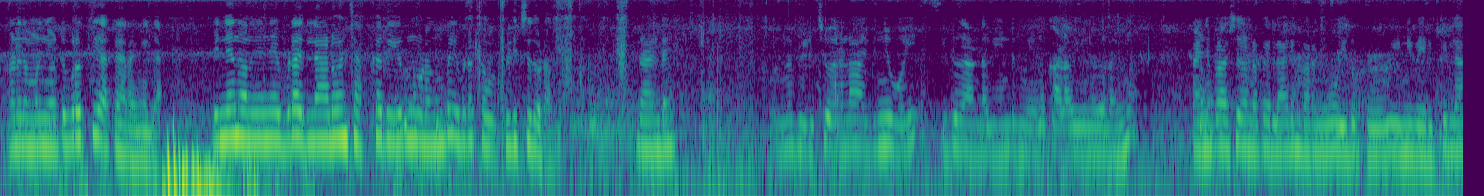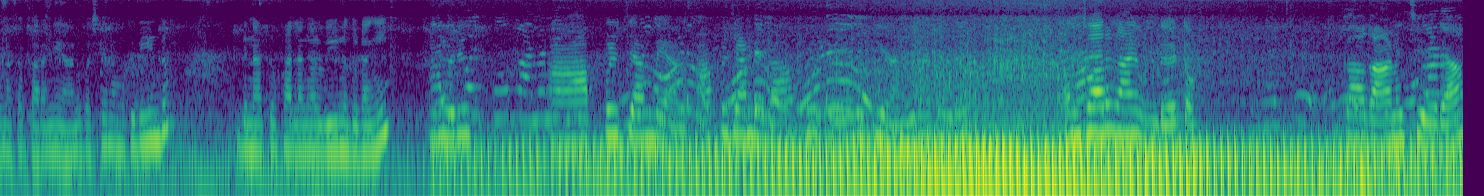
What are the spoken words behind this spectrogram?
അതുകൊണ്ട് നമ്മൾ ഇങ്ങോട്ട് വൃത്തിയാക്കാൻ ഇറങ്ങില്ല പിന്നെന്ന് പറഞ്ഞു കഴിഞ്ഞാൽ ഇവിടെ എല്ലായിടവും ചക്ക തീർന്നു തുടങ്ങുമ്പോൾ ഇവിടെ പിടിച്ചു തുടങ്ങും. ഇതാണ്ടേ ഒന്ന് പിടിച്ചു ഒരെണ്ണം അരിഞ്ഞു പോയി. ഇത് കണ്ട വീണ്ടും വീണ് കള വീണ് തുടങ്ങി. കഴിഞ്ഞ പ്രാവശ്യം കണ്ടപ്പോൾ എല്ലാവരും പറഞ്ഞു ഓ ഇത് പോകും ഇനി വരത്തില്ല എന്നൊക്കെ പറഞ്ഞതാണ് പക്ഷേ നമുക്ക് വീണ്ടും ഇതിനകത്ത് ഫലങ്ങൾ വീണു തുടങ്ങി. ഇനി ഒരു ആപ്പിൾ ചാമ്പയാണ് ആപ്പിൾ ചാമ്പയല്ല ആപ്പിൾ പേരക്കയാണ് ഇതിനകത്ത് ഇവിടെ അഞ്ചാറ് കായ ഉണ്ട് കേട്ടോ. കാണിച്ചു തരാം.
